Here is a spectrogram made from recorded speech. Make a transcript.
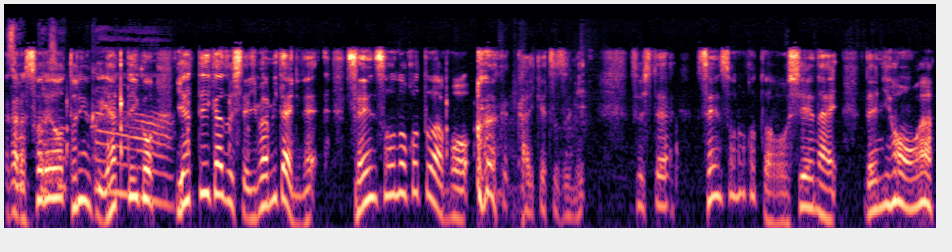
だからそれをとにかくやっていこう、やっていかずして、今みたいにね、戦争のことはもう 解決済み、そして戦争のことは教えない、で日本は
